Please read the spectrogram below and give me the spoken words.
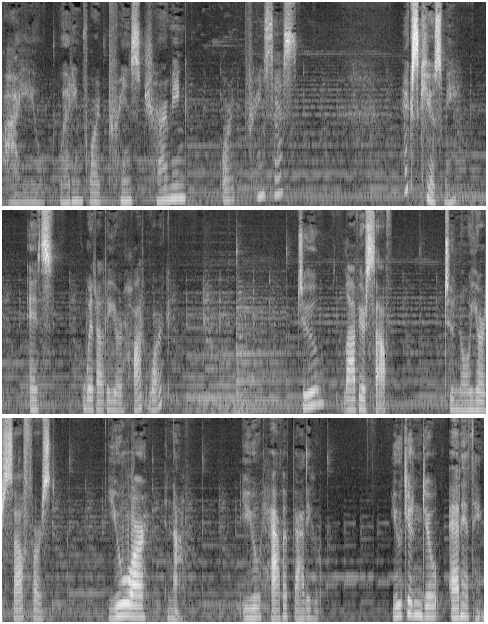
Are you waiting for a Prince Charming or a Princess? Excuse me, it's without your hard work? Do love yourself, to know yourself first. You are enough. You have a value. You can do anything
